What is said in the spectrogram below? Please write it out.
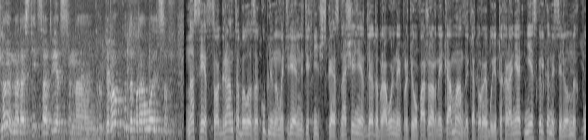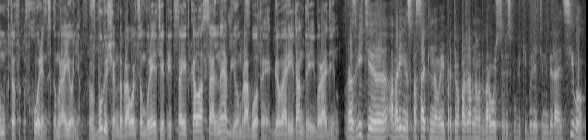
Ну и нарастить, соответственно, группировку добровольцев. На средства гранта было закуплено материально-техническое оснащение для добровольной противопожарной команды, которая будет охранять несколько населенных пунктов в Хоринском районе. В будущем добровольцам Бурятии предстоит колоссальный объем работы, говорит Андрей Бородин. Развитие аварийно-спасательного и противопожарного добровольства в Республике Бурятия набирает силу.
